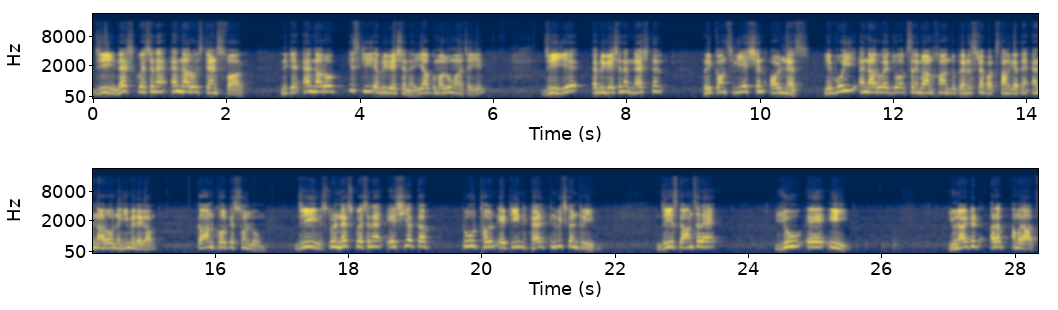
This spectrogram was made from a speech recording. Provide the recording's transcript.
जी नेक्स्ट क्वेश्चन है N R O stand for यानी कि एन आर ओ किसकी एब्रीवेशन है? ये आपको मालूम होना चाहिए। जी, ये एब्रीवेशन है नेशनल रिकॉन्सिलिएशन ऑर्डनेस ये वही एन आर ओ है जो अक्सर इमरान खान, जो प्राइम मिनिस्टर हैं, पाकिस्तान कहते हैं एन आर ओ नहीं मिलेगा। कान खोल के सुन लो। जी स्टूडेंट नेक्स्ट क्वेश्चन है Asia cup 2018 held in which country जी, इसका आंसर है यू ए ई यूनाइटेड अरब अमारात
